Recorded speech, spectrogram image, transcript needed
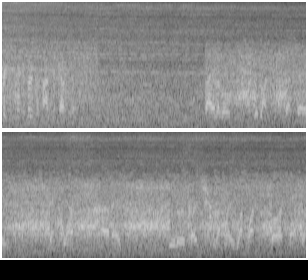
Frequency change approved for parking, go available. We'd like to runway 11 by Cancer.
